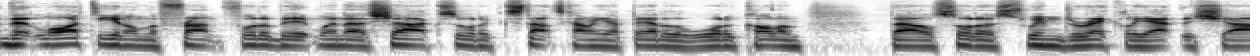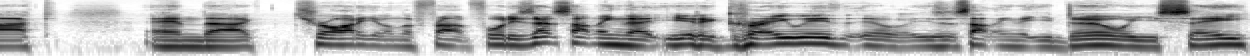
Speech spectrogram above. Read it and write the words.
that like to get on the front foot a bit. When a shark sort of starts coming up out of the water column, they'll sort of swim directly at the shark and uh, try to get on the front foot. Is that something that you'd agree with, or is it something that you do or you see?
